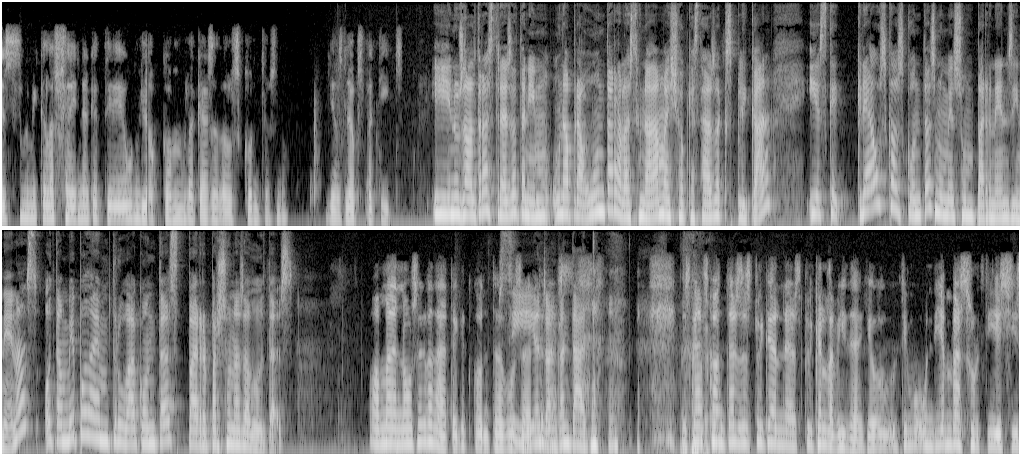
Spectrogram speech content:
és una mica la feina que té un lloc com la Casa dels Contes, no? I els llocs petits. I nosaltres, Teresa, tenim una pregunta relacionada amb això que estaves explicant i és que creus que els contes només són per nens i nenes o també podem trobar contes per persones adultes? Home, no us ha agradat aquest conte a Sí, vosaltres? ens ha encantat. És que els contes expliquen, expliquen la vida. Jo últim, un dia em va sortir així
